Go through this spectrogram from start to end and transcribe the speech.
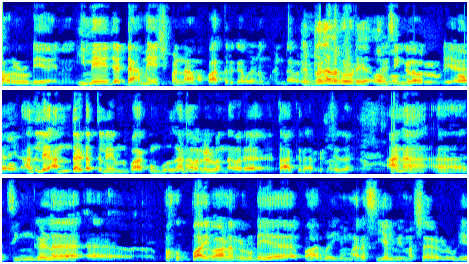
அவர்களுடைய இமேஜ டேமேஜ் பண்ணாம பார்த்திருக்க வேணும் என்று அவர்களுடைய. சிங்களவர்களுடைய. அதுல அந்த இடத்துல இருந்து பார்க்கும்போது தான் அவர்கள் வந்து அவரை தாக்குறார்கள். ஆனா சிங்கள பகுப்பாய்வாளர்களுடைய பார்வையும் அரசியல் விமர்சகர்களுடைய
